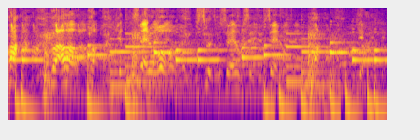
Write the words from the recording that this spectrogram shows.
Tak! Jeden zero! Zero, zero, zero, zero! Ha, nie.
